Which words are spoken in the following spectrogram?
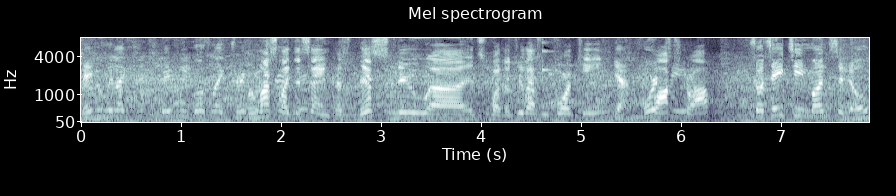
maybe we like to, maybe we both like drinking. We must like the same because this new, uh, it's what the 2014 Yeah, 14. Foxcroft. So it's 18 months in oak,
